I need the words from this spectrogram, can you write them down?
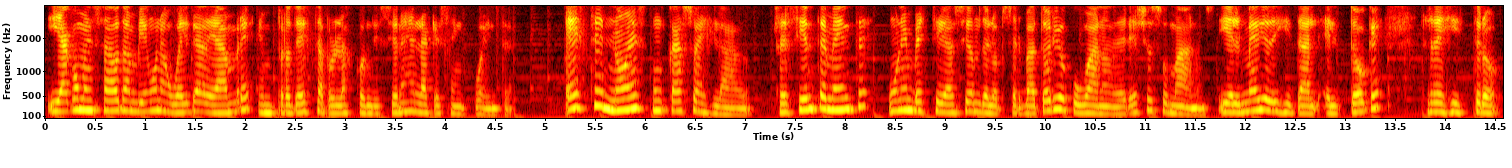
y ha comenzado también una huelga de hambre en protesta por las condiciones en las que se encuentra. Este no es un caso aislado. Recientemente, una investigación del Observatorio Cubano de Derechos Humanos y el medio digital El Toque registró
